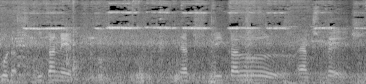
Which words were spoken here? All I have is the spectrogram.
कोचुगुड बीकानेर व्हीकल एक्सप्रेस पहुँच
